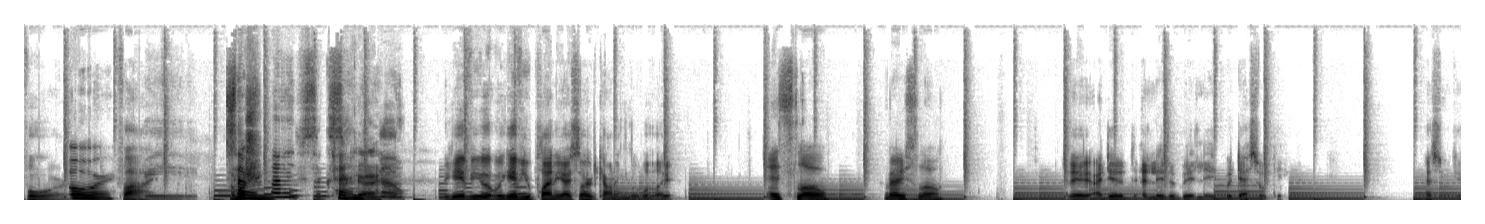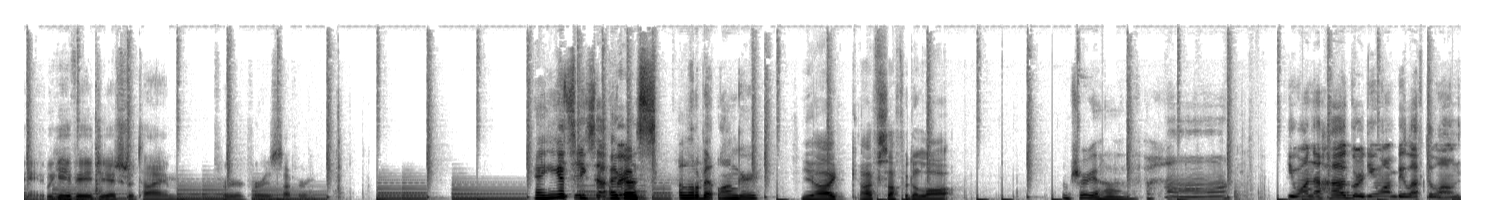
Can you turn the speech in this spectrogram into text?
four, Four, five. three, How much- five, six, Ten. Okay. go. We gave you we gave you plenty. I started counting a little bit late. It's slow. Very slow. I did, it a little bit late, but that's okay. That's okay. We gave AJ extra time for for his suffering. Yeah, he gets Did you to be a suffer? a little bit longer. Yeah, I, I've suffered a lot. I'm sure you have. Aw. You want a hug or do you want to be left alone?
